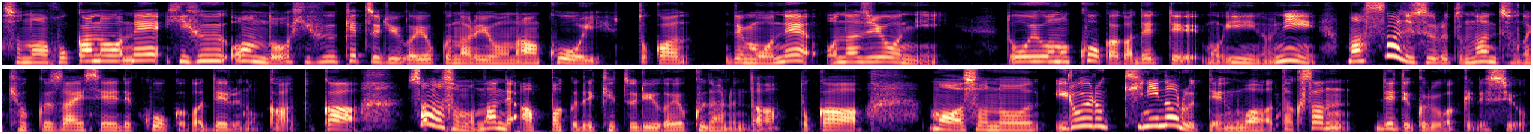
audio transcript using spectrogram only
その他のね皮膚温度皮膚血流が良くなるような行為とかでもね同じように同様の効果が出てもいいのにマッサージするとなんでそんな極材性で効果が出るのかとかそもそもなんで圧迫で血流が良くなるんだとかまあそのいろいろ気になる点はたくさん出てくるわけですよ。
